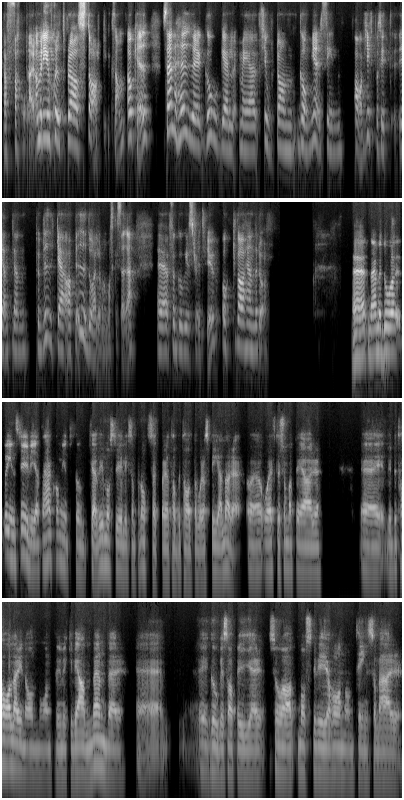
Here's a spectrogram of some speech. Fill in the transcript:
Jag fattar. Ja, men det är en skitbra start. Liksom. Okej, okay. sen höjer Google med 14 gånger sin avgift på sitt egentligen publika API då, eller vad man ska säga, eh, för Google Street View. Och vad händer då? Eh, nej, men då, då inser vi att det här kommer inte funka. Vi måste ju liksom på något sätt börja ta betalt av våra spelare eh, och eftersom att det är eh, vi betalar i någon mån hur mycket vi använder eh, Googles API så måste vi ju ha någonting som är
